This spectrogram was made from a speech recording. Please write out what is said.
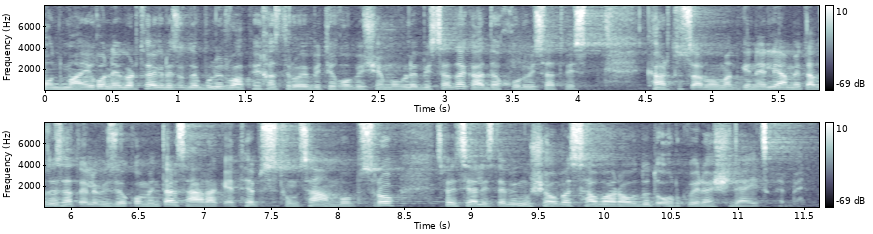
ფონდმა აიღო ნებართვა ეგრეთ წოდებული რვაფეხას დროებითი ღობის შემოვლებისა და გადახურვისათვის. ქართულ წარმომადგენელი ამ ეტაპზე სატელევიზიო კომენტარს არ აკეთებს, თუმცა ამბობს, რომ სპეციალისტები მუშაობას სავარაუდოდ ორ კვირაში დაიწყებენ.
